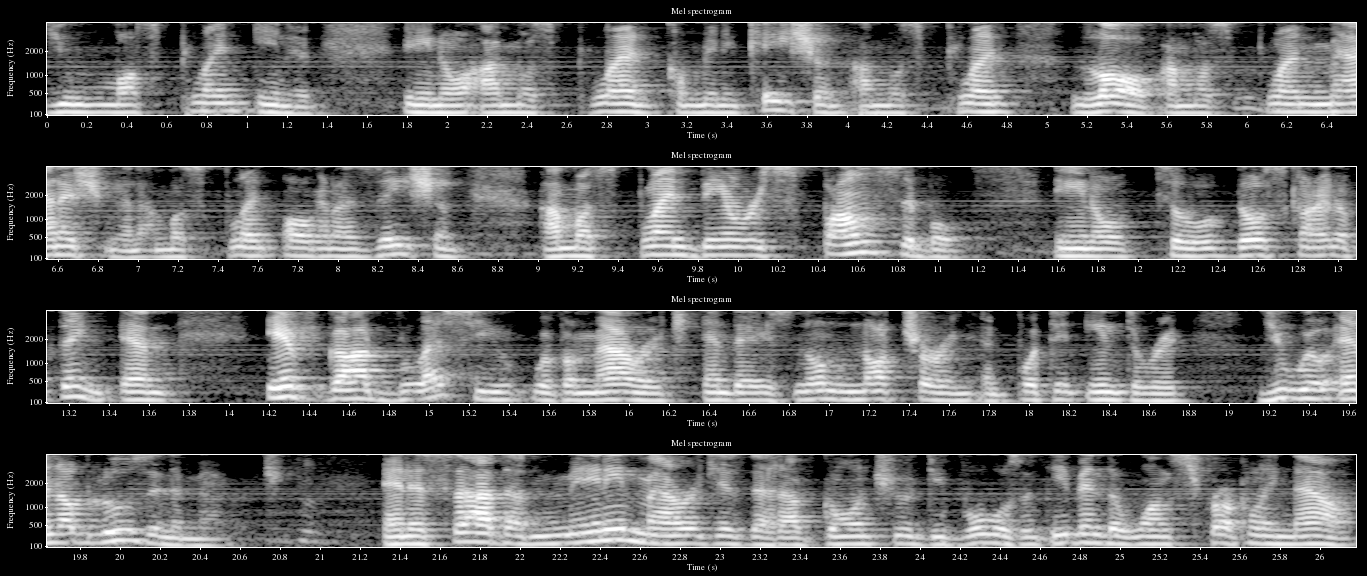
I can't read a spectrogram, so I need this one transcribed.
you must plan in it. You know, I must plan communication, I must plan love, I must plan management, I must plan organization, I must plan being responsible, you know, to those kind of things. And if God bless you with a marriage and there is no nurturing and putting into it, you will end up losing the marriage. And it's sad that many marriages that have gone through divorce, and even the ones struggling now,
